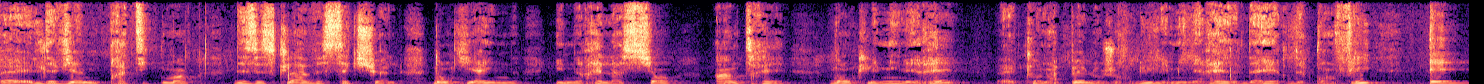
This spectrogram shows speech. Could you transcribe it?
Euh, elles deviennent pratiquement des esclaves sexuels. Donc il y a une, une relation entre donc, les minéraux, euh, qu'on appelle aujourd'hui les minéraux d'air de conflit, et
